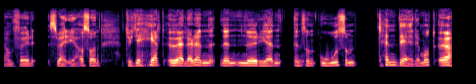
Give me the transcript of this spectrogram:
Jf. Sverige. Altså, en, jeg tror ikke helt Ø eller den, den Nørje, en, en sånn O som tenderer mot Ø.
